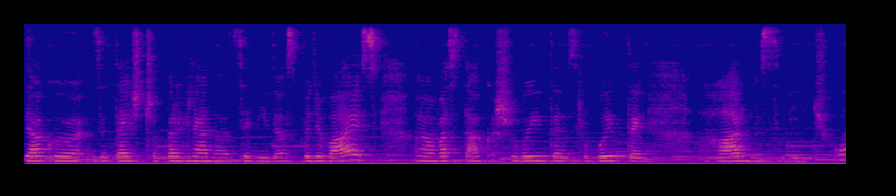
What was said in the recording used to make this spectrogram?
Дякую за те, що переглянули це відео. Сподіваюсь, е, вас також вийде зробити гарну свічку.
